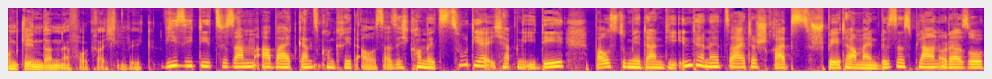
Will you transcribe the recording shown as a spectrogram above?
und gehen dann einen erfolgreichen Weg. Wie sieht die Zusammenarbeit ganz konkret aus? Also ich komme jetzt zu dir, ich habe eine Idee, baust du mir dann die Internetseite, schreibst später meinen Businessplan oder so?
